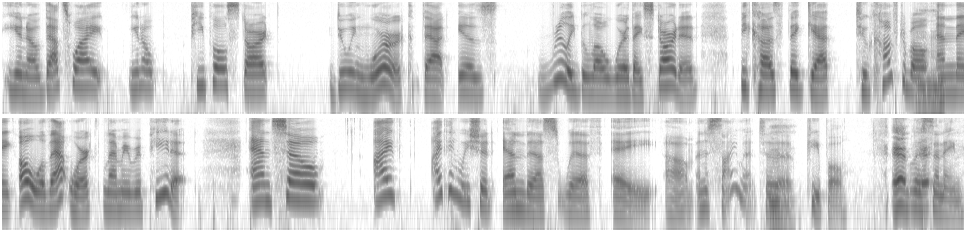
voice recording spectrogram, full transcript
you know, that's why, you know, people start doing work that is really below where they started because they get too comfortable and they, oh, well, that worked. Let me repeat it. And so I. I think we should end this with a um, an assignment to the people And listening.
